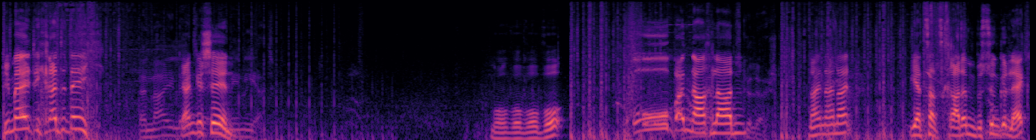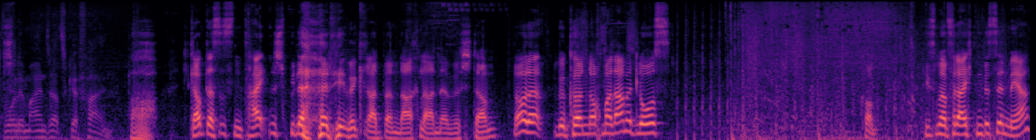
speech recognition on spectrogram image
Teammate, ich rette dich! Gern geschehen. Wo, wo, wo, wo? Oh, beim Nachladen. Nein, nein, nein. Jetzt hat es gerade ein bisschen geleckt. Oh, ich glaube, das ist ein Titan-Spieler, den wir gerade beim Nachladen erwischt haben. Leute, wir können noch mal damit los. Komm. Diesmal vielleicht ein bisschen mehr.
